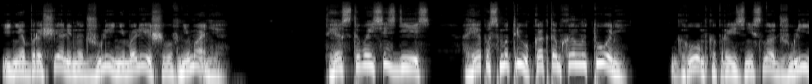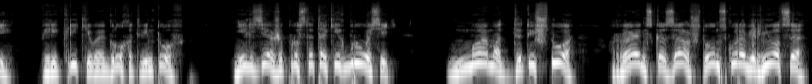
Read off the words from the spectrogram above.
и не обращали на Джули ни малейшего внимания. «Ты оставайся здесь, а я посмотрю, как там Хелл и Тони», — громко произнесла Джули, перекрикивая грохот винтов. «Нельзя же просто так их бросить!» «Мама, да ты что? Райан сказал, что он скоро вернется,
